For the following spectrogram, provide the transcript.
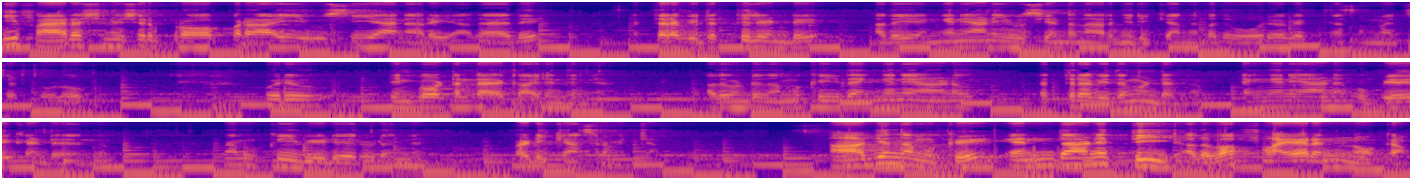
ഈ ഫയർ എക്സ്റ്റിങ്വിഷർ പ്രോപ്പറായി യൂസ് ചെയ്യാൻ അറിയുക അതായത് എത്ര വിധത്തിലുണ്ട് അത് എങ്ങനെയാണ് യൂസ് ചെയ്യേണ്ടതെന്ന് അറിഞ്ഞിരിക്കുക എന്നുള്ളത് ഓരോ വ്യക്തിയെ സംബന്ധിച്ചിടത്തോളം ഒരു ഇമ്പോർട്ടന്റ് ആയ കാര്യം തന്നെയാണ്. അതുകൊണ്ട് നമുക്ക് ഇതെങ്ങനെയാണ് എത്ര വിധമുണ്ടെന്നും എങ്ങനെയാണ് ഉപയോഗിക്കേണ്ടതെന്നും നമുക്ക് ഈ വീഡിയോയിലൂടെ ഒന്ന് പഠിക്കാൻ ശ്രമിക്കാം. ആദ്യം നമുക്ക് എന്താണ് തീ അഥവാ ഫയർ എന്ന് നോക്കാം.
